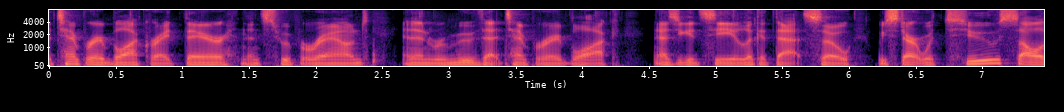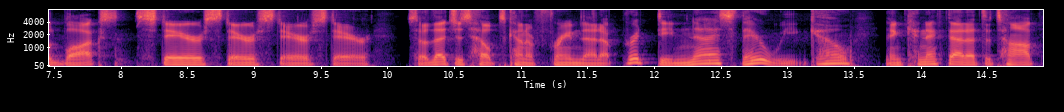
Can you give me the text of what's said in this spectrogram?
a temporary block right there, and then swoop around and then remove that temporary block. And as you can see, look at that. So we start with two solid blocks, stair, stair, stair, stair. So that just helps kind of frame that up pretty nice. There we go. Then connect that at the top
